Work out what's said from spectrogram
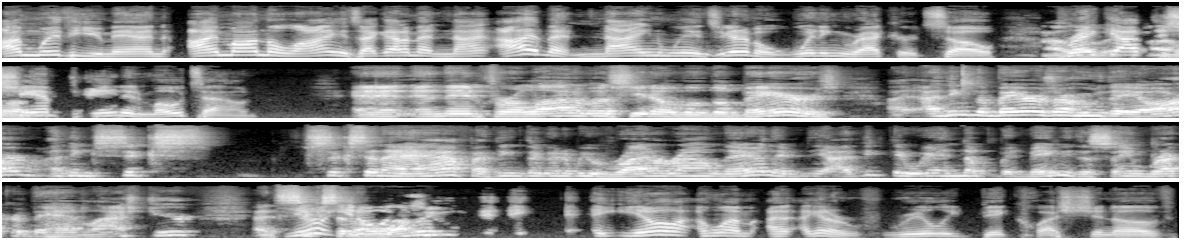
I'm with you, man. I'm on the Lions. I got them at nine. I'm at nine wins. You're gonna have a winning record. So I break out the love it. champagne and Motown. And and then for a lot of us, you know, the, the Bears. I, I think the Bears are who they are. I think six six and a half. I think they're going to be right around there. They, I think they will end up with maybe the same record they had last year at You know, six you and know eleven. Too, you know, who I'm- I, I got a really big question of,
